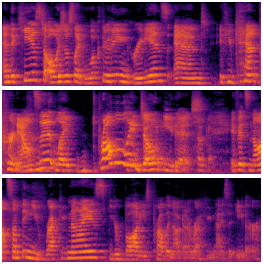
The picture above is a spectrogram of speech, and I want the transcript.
And the key is to always just like look through the ingredients and if you can't pronounce it, like probably don't eat it. Okay. If it's not something you recognize, your body's probably not going to recognize it either.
